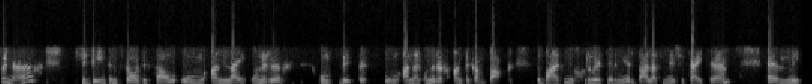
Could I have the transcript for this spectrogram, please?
vinnig studente in staat te stel om aanlyn onderrig om weet, eh, om aanlyn onderrig aan te kan pak. So baie van die groter meer welaf universiteite um, met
